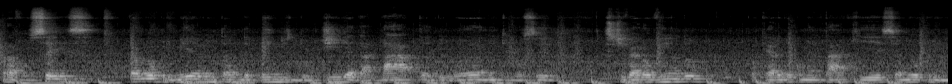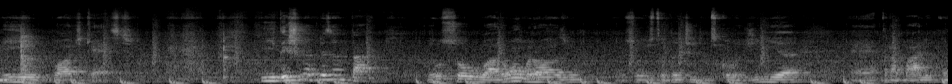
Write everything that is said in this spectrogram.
para vocês. É o meu primeiro, então depende do dia, da data, do ano que você estiver ouvindo. Eu quero documentar que esse é o meu primeiro podcast. E deixa eu me apresentar. Eu sou o Aron Ambrosio, eu sou estudante de psicologia, é, trabalho com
